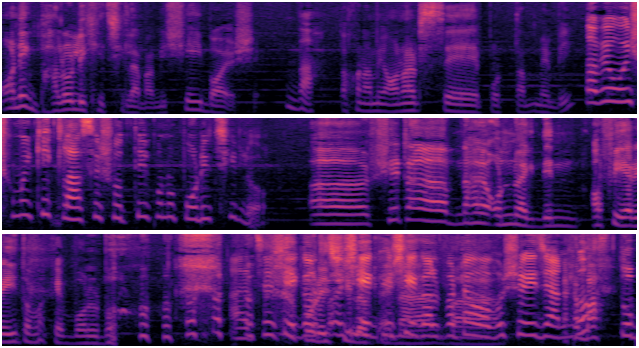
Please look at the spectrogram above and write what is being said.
অনেক ভালো লিখেছিলাম আমি সেই বয়সে। বাহ। তখন আমি অনার্সে পড়তাম মেবি তবে ওই সময় কি ক্লাসে সত্যি কোনো পড়ি ছিল? সেটা না হয় অন্য একদিন অফ ইয়ারেই তোমাকে বলব। আচ্ছা সে গল্প সে- গল্পটাও অবশ্যই জানব। বাস্তব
